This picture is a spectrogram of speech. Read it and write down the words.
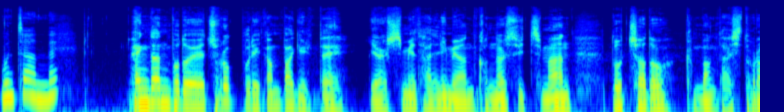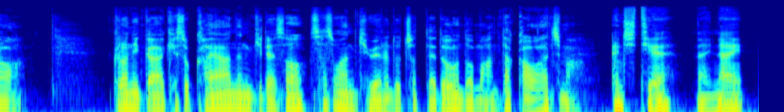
문자 왔네. 횡단보도에 초록불이 깜빡일 때 열심히 달리면 건널 수 있지만 놓쳐도 금방 다시 돌아와. 그러니까 계속 가야 하는 길에서 사소한 기회를 놓쳤대도 너무 안타까워하지 마. NCT의 Night Night. What's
